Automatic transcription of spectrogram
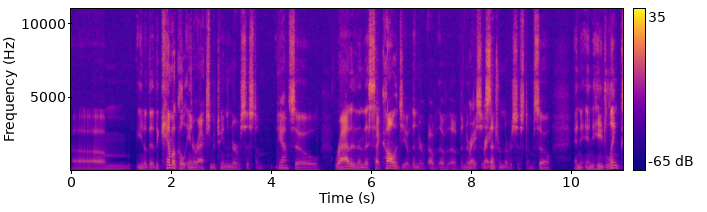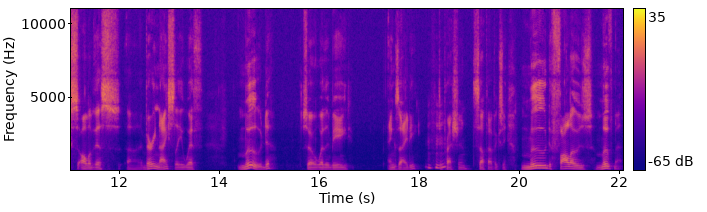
um, you know the, the chemical interaction between the nervous system. Yeah. And so rather than the psychology of the nerve of, of, of the nervous Right, right. central nervous system. So and and he links all of this uh, very nicely with mood. So whether it be anxiety, Mm-hmm. depression, self-efficacy, mood follows movement,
